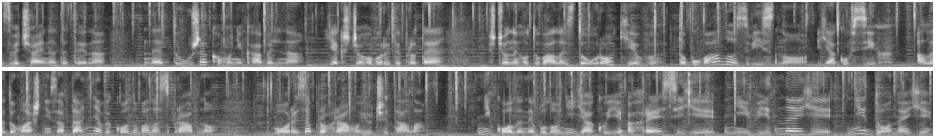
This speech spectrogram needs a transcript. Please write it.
звичайна дитина, не дуже комунікабельна. Якщо говорити про те, що не готувалась до уроків, то бувало, звісно, як у всіх, але домашні завдання виконувала справно. Твори за програмою читала. Ніколи не було ніякої агресії ні від неї, ні до неї.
